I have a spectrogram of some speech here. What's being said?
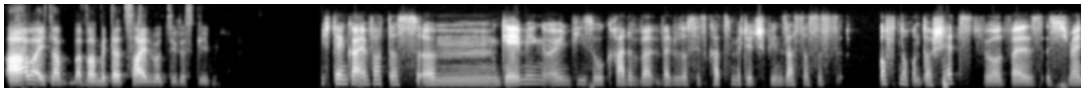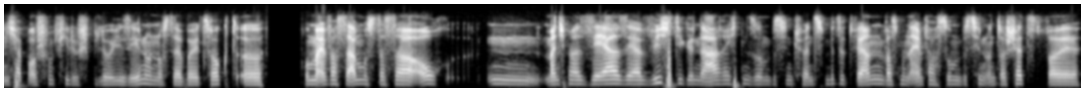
Aber ich glaube, einfach mit der Zeit wird sich das geben. Ich denke einfach, dass ähm, Gaming irgendwie so, gerade weil, weil du das jetzt gerade so mit den Spielen sagst, dass es oft noch unterschätzt wird, weil es ist, ich meine, ich habe auch schon viele Spiele gesehen und noch selber gezockt, äh, wo man einfach sagen muss, dass da auch manchmal sehr, sehr wichtige Nachrichten so ein bisschen transmitted werden, was man einfach so ein bisschen unterschätzt, weil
